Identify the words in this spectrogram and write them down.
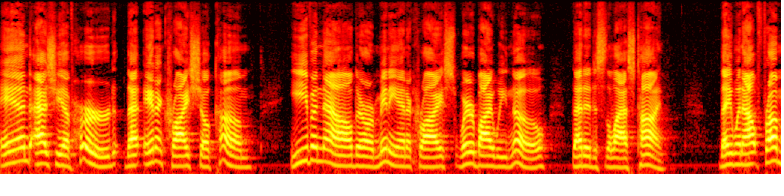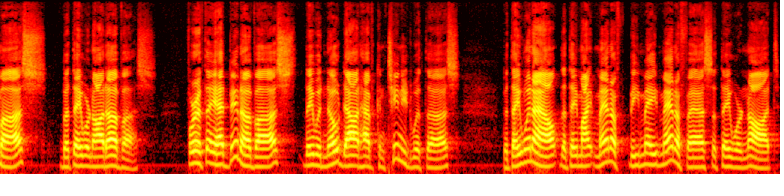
And as ye have heard that Antichrist shall come, even now there are many Antichrists, whereby we know that it is the last time. They went out from us, but they were not of us. For if they had been of us, they would no doubt have continued with us, but they went out that they might be made manifest that they were not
